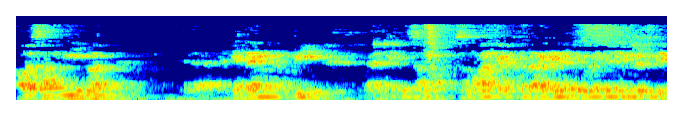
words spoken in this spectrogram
අවසන් වීම කියන්නේ අපි සමාජයක් හදාගෙන ඒවල දැන විලදී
